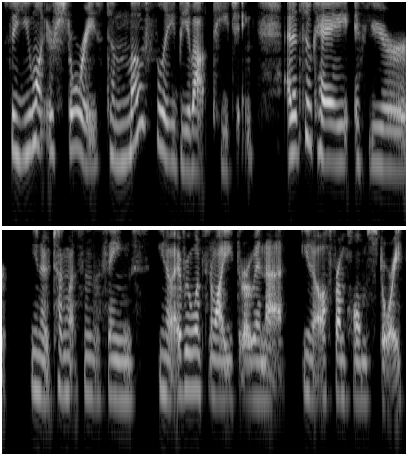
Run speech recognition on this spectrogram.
So you want your stories to mostly be about teaching. And it's okay if you're you know, talking about some of the things, you know, every once in a while you throw in a, you know, a from home story.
